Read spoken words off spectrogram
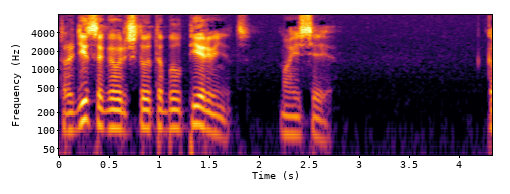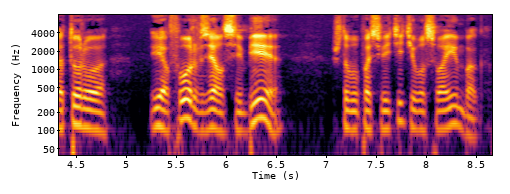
Традиция говорит, что это был первенец Моисея, которого Иофор взял себе, чтобы посвятить его своим богам.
